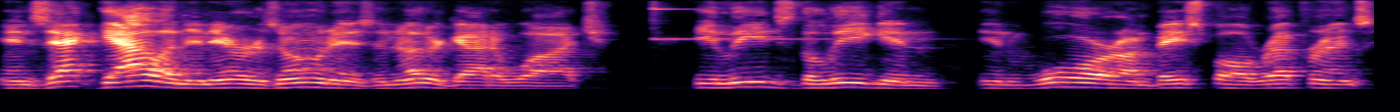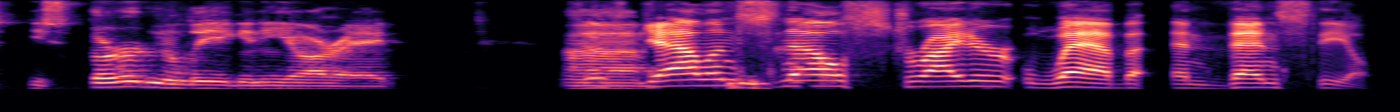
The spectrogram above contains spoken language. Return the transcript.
And Zach Gallen in Arizona is another guy to watch. He leads the league in in WAR on Baseball Reference. He's third in the league in ERA. So um, Gallen, Snell, Strider, Webb, and then Steele.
